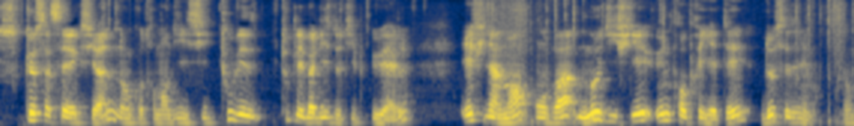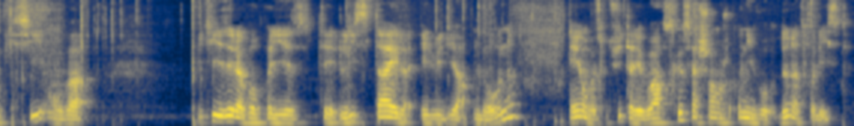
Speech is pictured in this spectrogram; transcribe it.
ce que ça sélectionne, donc autrement dit ici toutes les balises de type UL, et finalement, on va modifier une propriété de ces éléments. Donc ici, on va utiliser la propriété listStyle et lui dire known, et on va tout de suite aller voir ce que ça change au niveau de notre liste.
